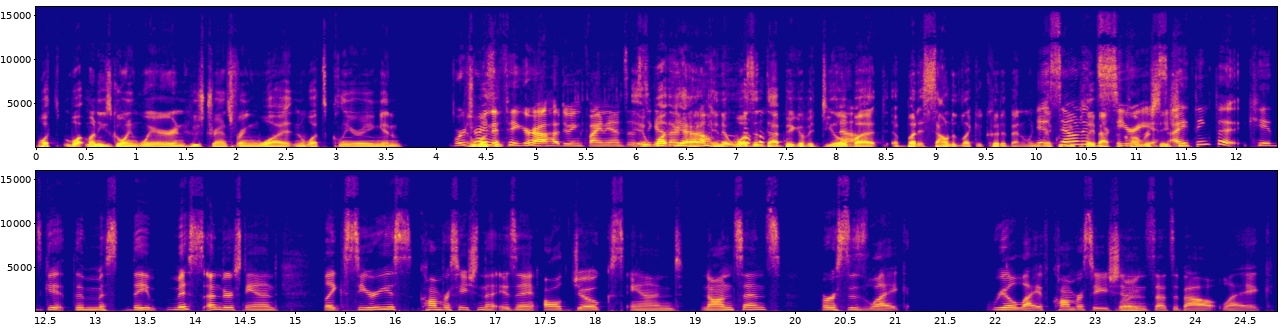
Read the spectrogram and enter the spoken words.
what what money's going where and who's transferring what and what's clearing and We're it trying to figure out how doing finances it Was, yeah, now. and it wasn't that big of a deal, No. but but it sounded like it could have been when, it like, when you play back serious. the conversation. I think that kids get the mis- they misunderstand like serious conversation that isn't all jokes and nonsense versus like real life conversations that's about like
